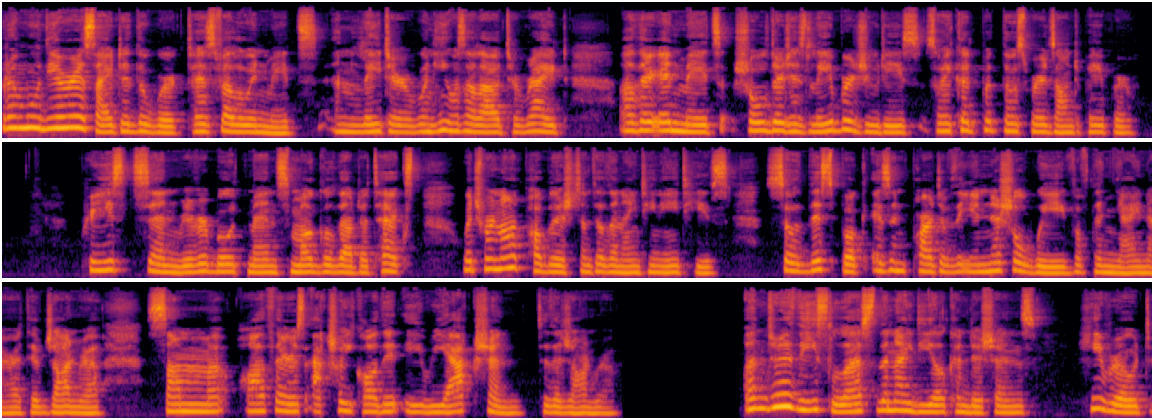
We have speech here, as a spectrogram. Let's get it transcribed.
Pramoedya recited the work to his fellow inmates, and later, when he was allowed to write, other inmates shouldered his labor duties so he could put those words onto paper. Priests and riverboat men smuggled out a text, which were not published until the 1980s. So this book isn't part of the initial wave of the Nyai narrative genre. Some authors actually called it a reaction to the genre. Under these less than ideal conditions, he wrote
